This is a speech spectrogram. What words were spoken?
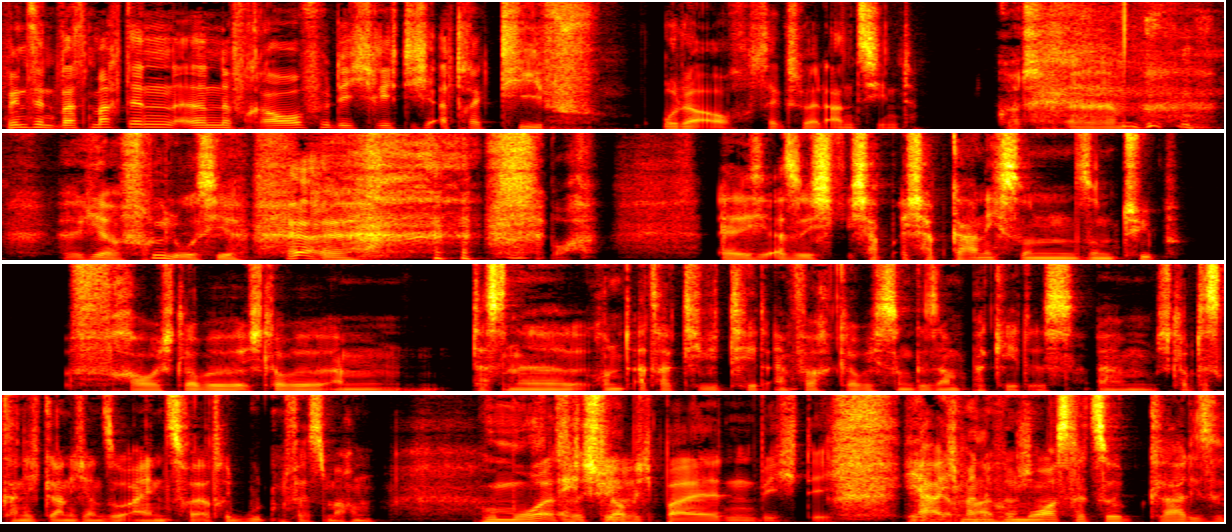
Vincent, was macht denn äh, eine Frau für dich richtig attraktiv oder auch sexuell anziehend? Gott, ähm, hier, früh los hier. Ja. Äh, boah. Äh, ich, also ich, ich habe ich hab gar nicht so einen so einen Typ Frau. Ich glaube, ich glaube, ähm, dass eine Grundattraktivität einfach, glaube ich, so ein Gesamtpaket ist. Ähm, ich glaube, das kann ich gar nicht an so ein, zwei Attributen festmachen. Humor ist, glaube ich, beiden wichtig. Ja, ich meine, Humor ist halt so klar diese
